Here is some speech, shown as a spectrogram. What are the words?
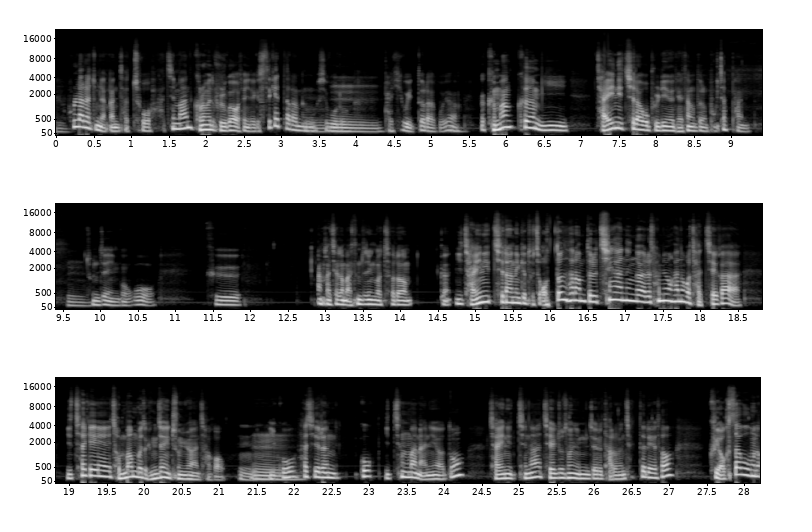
음. 혼란을 좀 약간 자초하지만 그럼에도 불구하고 저는 이렇게 쓰겠다라는 음. 식으로 음. 밝히고 있더라고요. 그러니까 그만큼 이 자이니치라고 불리는 대상들은 복잡한 음. 존재인 거고 그 아까 제가 말씀드린 것처럼 그러니까 이 자이니치라는 게 도대체 어떤 사람들을 칭하는가를 설명하는 것 자체가 이 책의 전반부에도 굉장히 중요한 작업이고 음. 사실은 꼭 이 책만 아니어도 자이니치나 제일조선인 문제를 다루는 책들에서 그 역사 부분을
